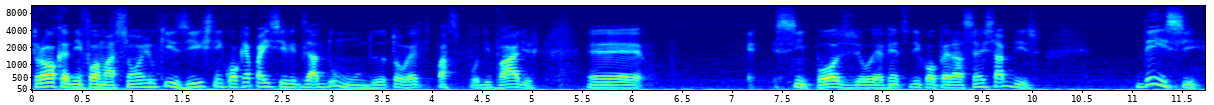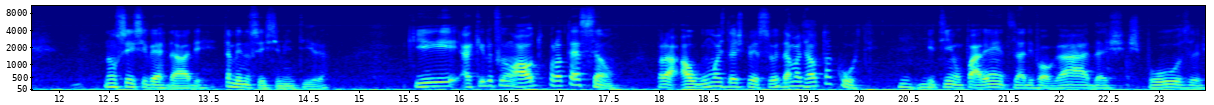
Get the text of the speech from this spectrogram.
troca de informações, o que existe em qualquer país civilizado do mundo. O doutor Wellington participou de vários é, simpósios ou eventos de cooperação e sabe disso. Disse, não sei se é verdade, também não sei se é mentira, que aquilo foi uma autoproteção para algumas das pessoas da mais alta corte, que tinham parentes, advogadas, esposas,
